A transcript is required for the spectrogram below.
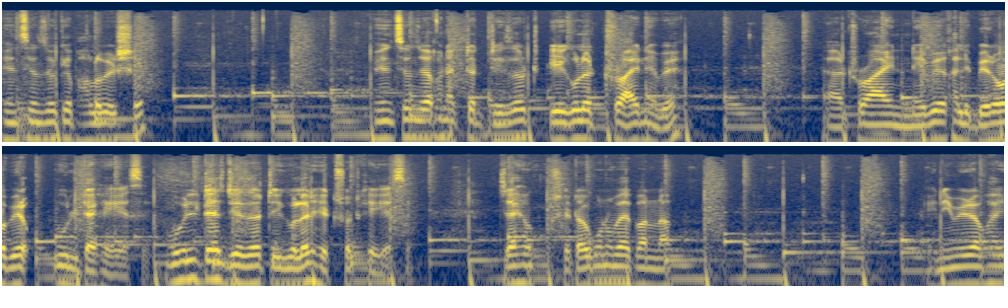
ভিনসেন্সোকে ভালোবেসে। ভিনসেন্সো এখন একটা ডেজার্ট এগুলো ট্রাই নেবে। ট্রাই নেবে, খালি বেরো বের উল্টা খেয়ে গেছে। উল্টা ডেজার্ট এগুলোর হেডশট খেয়ে গেছে। যাই হোক, সেটাও কোনো ব্যাপার না। এনিমিরা ভাই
